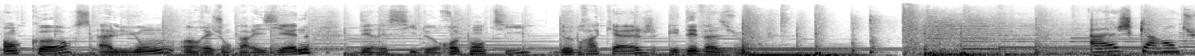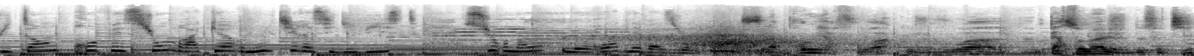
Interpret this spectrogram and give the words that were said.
en Corse, à Lyon, en région parisienne, des récits de repentis, de braquage et d'évasion. Âge 48 ans, profession braqueur multirécidiviste, surnom le roi de l'évasion. C'est la première fois que je vois un personnage de ce type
